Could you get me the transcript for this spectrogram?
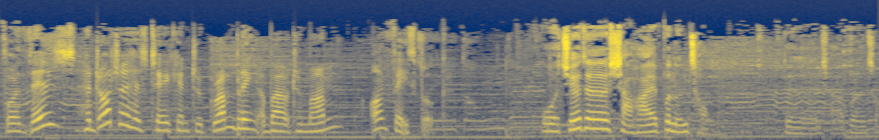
For this, her daughter has taken to grumbling about her mum on Facebook. 我觉得小孩不能宠，对对对，小孩不能宠。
